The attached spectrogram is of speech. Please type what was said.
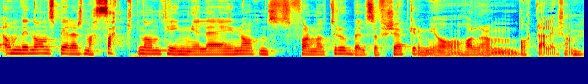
ju, om det är någon spelare som har sagt någonting eller i någon form av trubbel så försöker de ju att hålla dem borta. Liksom.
